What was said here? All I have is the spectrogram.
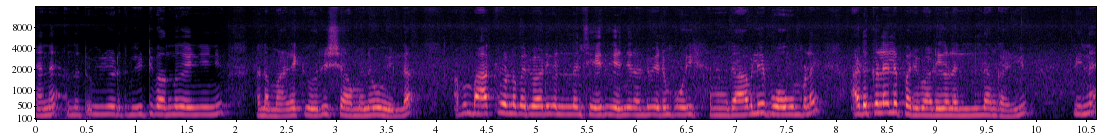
ഞാൻ എന്നിട്ട് വീഡിയോ എടുത്ത് വീട്ടിൽ വന്നു കഴിഞ്ഞ് കഴിഞ്ഞ് കണ്ട മഴയ്ക്ക് ഒരു ശമനവും ഇല്ല. അപ്പം ബാക്കിയുള്ള പരിപാടികളെല്ലാം ചെയ്ത് കഴിഞ്ഞ് രണ്ടുപേരും പോയി രാവിലെ പോകുമ്പോഴേ അടുക്കളയിലെ പരിപാടികളെല്ലാം കഴിയും. പിന്നെ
